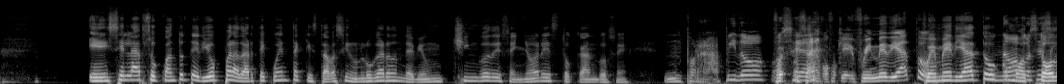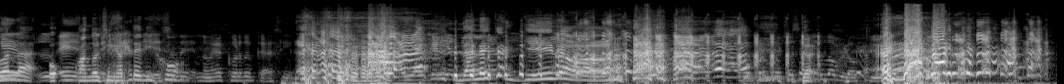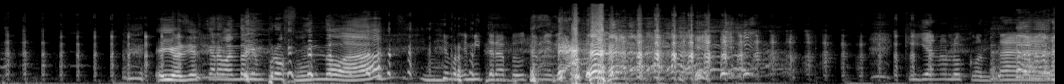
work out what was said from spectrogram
ese lapso, ¿cuánto te dio para darte cuenta que estabas en un lugar donde había un chingo de señores tocándose? Mm, Por rápido, Fue- o o sea... fue inmediato. Fue inmediato, No, como pues es toda que, la... o eh, cuando el señor te dijo... No, no me acuerdo casi. Dale tranquilo. Por muchos años lo bloqueé. y yo así escarbando bien profundo, ¿ah? Mi terapeuta me dijo que ya no lo contara.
